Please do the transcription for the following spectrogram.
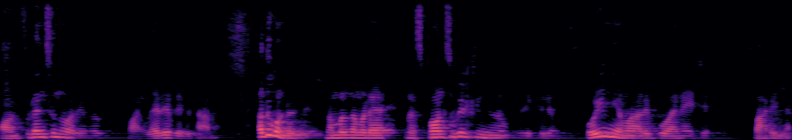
കോൺഫിഡൻസ് എന്ന് പറയുന്നത് വളരെ വലുതാണ്. അതുകൊണ്ട് നമ്മൾ നമ്മുടെ റെസ്പോൺസിബിലിറ്റിയിൽ നിന്ന് ഒരിക്കലും ഒഴിഞ്ഞു മാറിപ്പോവാനായിട്ട് പാടില്ല.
